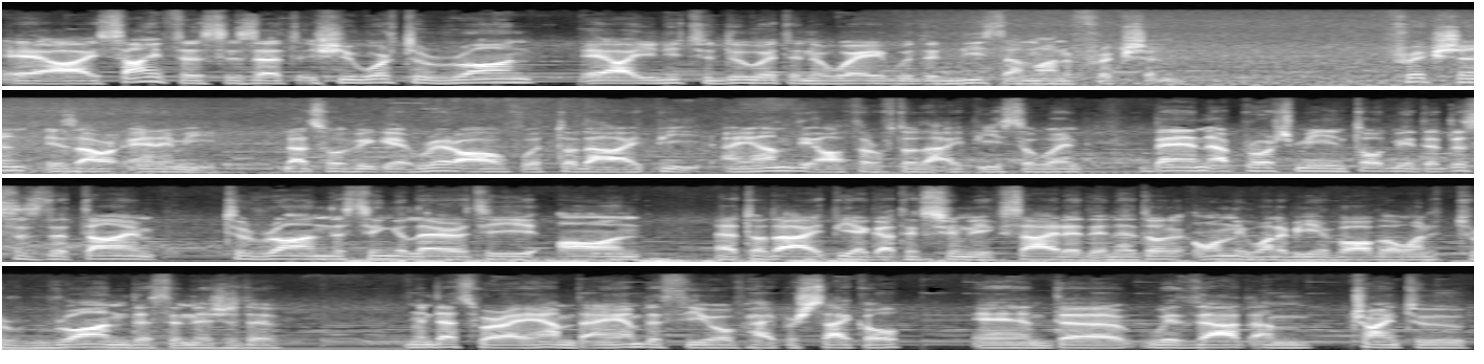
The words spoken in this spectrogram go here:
AI scientists is that if you were to run AI, you need to do it in a way with the least amount of friction friction is our enemy. That's what we get rid of with Toda IP. I am the author of Toda IP, so when Ben approached me and told me that this is the time to run the singularity on uh, Toda IP, I got extremely excited, and I don't only want to be involved, I wanted to run this initiative. And that's where I am. I am the CEO of Hypercycle, and uh, with that, I'm trying to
